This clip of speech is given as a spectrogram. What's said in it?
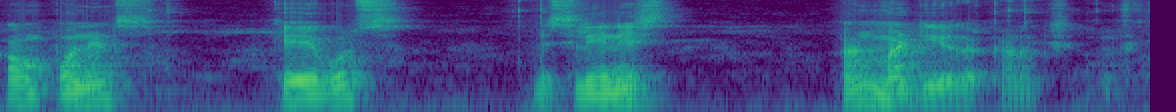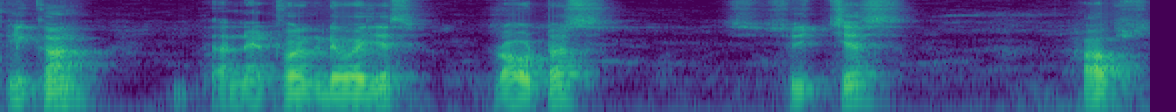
Components cables miscellaneous and multi-user connection. Click on the network devices routers switches hubs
